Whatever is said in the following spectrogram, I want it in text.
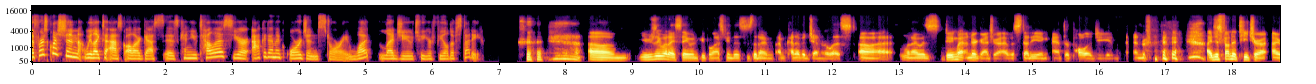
The first question we like to ask all our guests is Can you tell us your academic origin story? What led you to your field of study? um, usually, what I say when people ask me this is that I'm, I'm kind of a generalist. Uh, when I was doing my undergraduate, I was studying anthropology, and, and I just found a teacher, I,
